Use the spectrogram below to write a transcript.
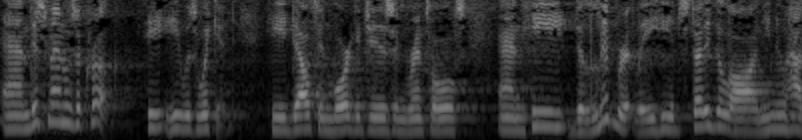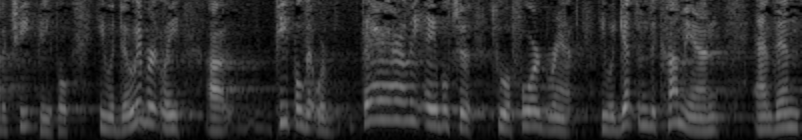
And this man was a crook. He he was wicked. He dealt in mortgages and rentals, and he deliberately he had studied the law and he knew how to cheat people. He would deliberately uh, people that were barely able to, to afford rent. He would get them to come in and then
